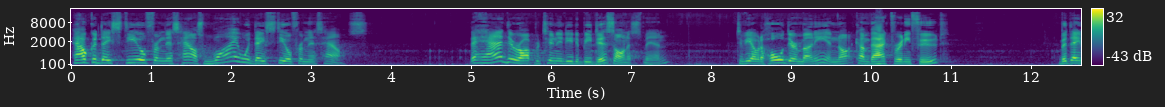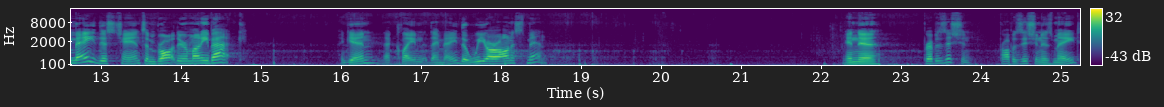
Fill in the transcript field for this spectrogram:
How could they steal from this house? Why would they steal from this house? They had their opportunity to be dishonest men, to be able to hold their money and not come back for any food. But they made this chance and brought their money back. Again, that claim that they made that we are honest men. And the preposition proposition is made.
